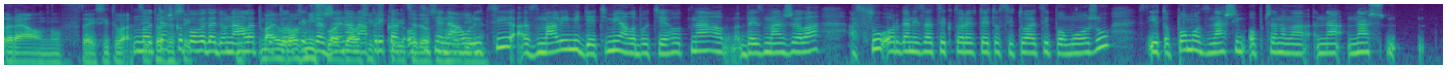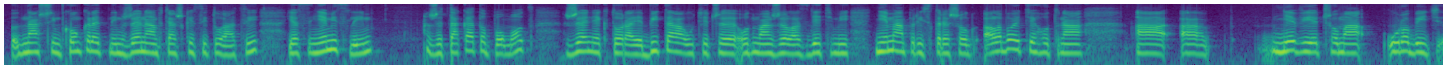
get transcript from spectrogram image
reálnu v tej situácii. No to, ťažko povedať o nálepke, to keď sa žena napríklad ocitne na ulici a s malými deťmi alebo tehotná, bez manžela a sú organizácie, ktoré v tejto situácii pomôžu. Je to pomoc našim občanom a na, naš, našim konkrétnym ženám v ťažkej situácii. Ja si nemyslím, že takáto pomoc žene, ktorá je bytá, uteče od manžela s deťmi, nemá prístrešok alebo je tehotná a, a nevie, čo má urobiť,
